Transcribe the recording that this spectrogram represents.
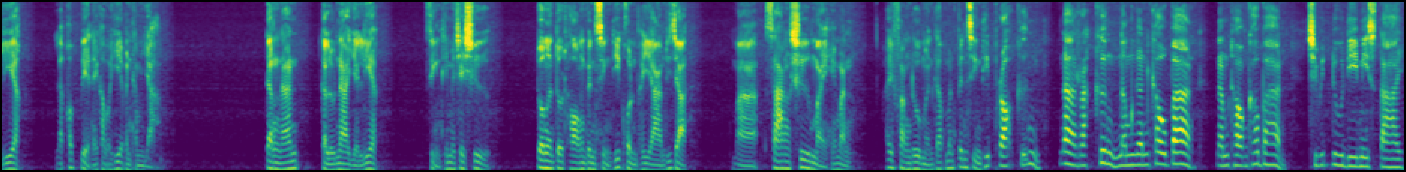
เรียก แล้วก็เปลี่ยนให้คำว่าเฮียเป็นคำหยาบ ดังนั้นกรุณาอย่าเรียกสิ่งที่ไม่ใช่ชื่อ ตัวเงินตัวทองเป็นสิ่งที่คนพยายามที่จะมาสร้างชื่อใหม่ให้มัน ให้ฟังดูเหมือนกับ มันเป็นสิ่งที่เพราะขึ้น น่ารักขึ้นนำเงินเข้าบ้านนำทองเข้าบ้าน ชีวิตดูดีมีสไตล์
